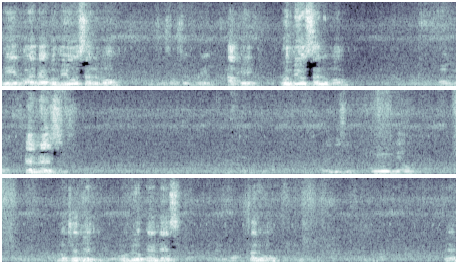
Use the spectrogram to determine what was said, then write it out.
Et comment on appelle Roméo, Salomon? Ce sont ses frères. Ok. Roméo, Salomon? Ernest. Ernest? Roméo. Non, tu as déjà dit? Roméo, Ernest, Salomon? Hein?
